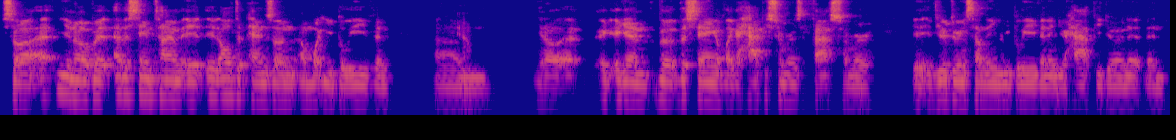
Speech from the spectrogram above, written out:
so I, you know, but at the same time, it, it all depends on on what you believe and. Um, yeah. You know, again, the the saying of like a happy swimmer is a fast swimmer. If you're doing something you believe in and you're happy doing it, then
